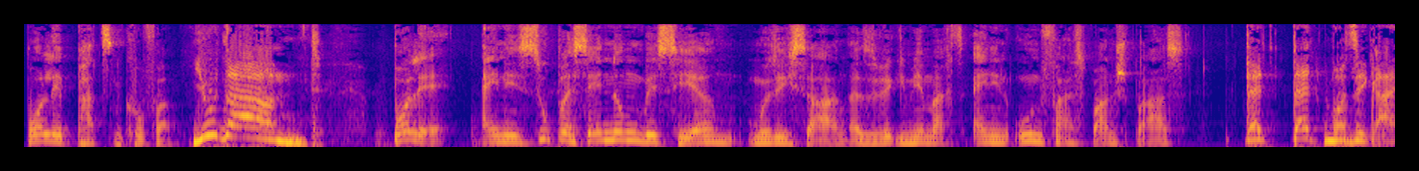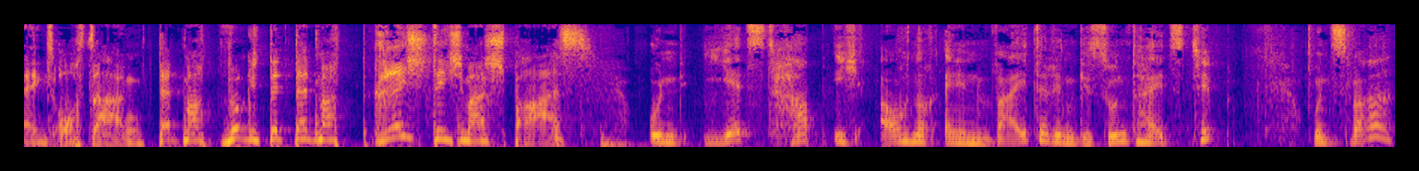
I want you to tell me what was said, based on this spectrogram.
Bolle Patzenkoffer. Guten Abend. Bolle, eine super Sendung bisher, muss ich sagen. Also wirklich, mir macht's einen unfassbaren Spaß. Das, das muss ich allerdings auch sagen. Das macht wirklich, das, das macht richtig mal Spaß. Und jetzt habe ich auch noch einen weiteren Gesundheitstipp. Und zwar,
